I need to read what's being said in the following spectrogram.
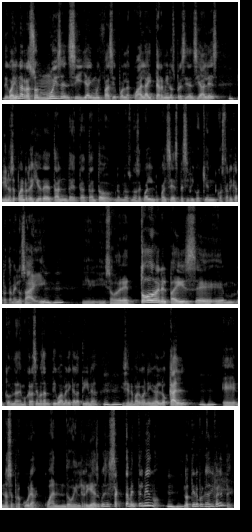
digo, hay una razón muy sencilla y muy fácil por la cual hay términos presidenciales y no se pueden reelegir de, tan, de, tanto, no, sé cuál, cuál sea específico aquí en Costa Rica, pero también los hay y, sobre todo en el país eh, em, con la democracia más antigua de América Latina, y sin embargo a nivel local eh, no se procura, cuando el riesgo es exactamente el mismo, no tiene por qué ser diferente.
